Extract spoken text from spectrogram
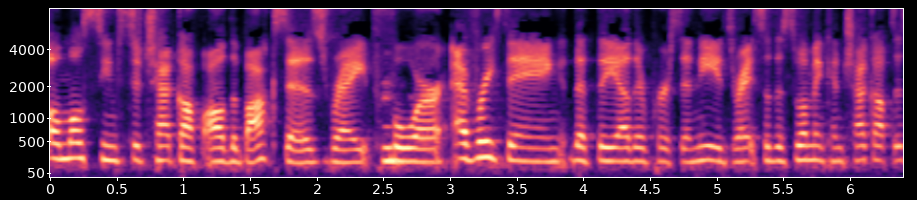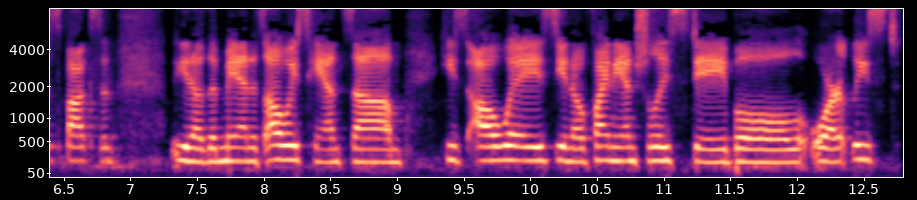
almost seems to check off all the boxes, right? For everything that the other person needs, right? So, this woman can check off this box, and, you know, the man is always handsome. He's always, you know, financially stable, or at least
